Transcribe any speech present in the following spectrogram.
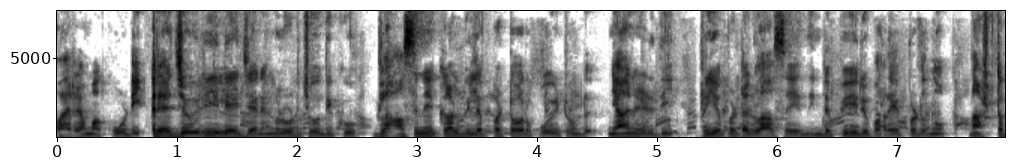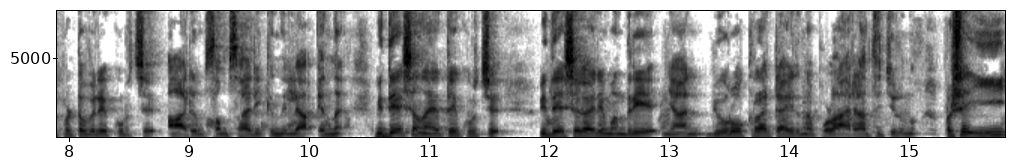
പരമകോടി. രജൌരിയിലെ ജനങ്ങളോട് ചോദിക്കൂ ഗ്ലാസിനേക്കാൾ വിലപ്പെട്ടവർ പോയിട്ടുണ്ട്. ഞാൻ എഴുതി പ്രിയപ്പെട്ട ഗ്ലാസെ നിന്റെ പേര് പറയപ്പെടുന്നു. നഷ്ടപ്പെട്ടവരെ കുറിച്ച് ആരും സംസാരിക്കുന്നില്ല എന്ന്. വിദേശ നയത്തെക്കുറിച്ച് വിദേശകാര്യമന്ത്രിയെ ഞാൻ ബ്യൂറോക്രാറ്റ് ആയിരുന്നപ്പോൾ ആരാധിച്ചിരുന്നു. പക്ഷേ ഈ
